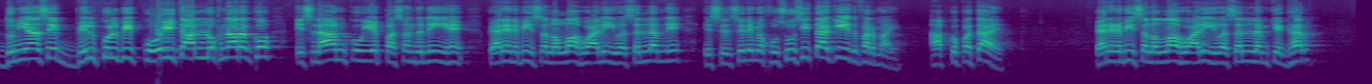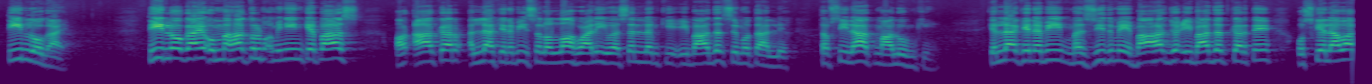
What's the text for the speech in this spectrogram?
دنیا سے بالکل بھی کوئی تعلق نہ رکھو، اسلام کو یہ پسند نہیں ہے۔ پیارے نبی صلی اللہ علیہ وسلم نے اس سلسلے میں خصوصی تاکید فرمائی۔ آپ کو پتا ہے، پیارے نبی صلی اللہ علیہ وسلم کے گھر تین لوگ آئے۔ تین لوگ آئے امہات المؤمنین کے پاس اور آ کر اللہ کے نبی صلی اللہ علیہ وسلم کی عبادت سے متعلق تفصیلات معلوم کی کہ اللہ کے نبی مسجد میں باہر جو عبادت کرتے ہیں، اس کے علاوہ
